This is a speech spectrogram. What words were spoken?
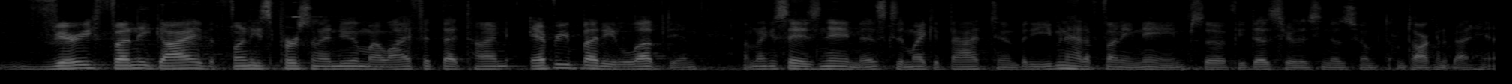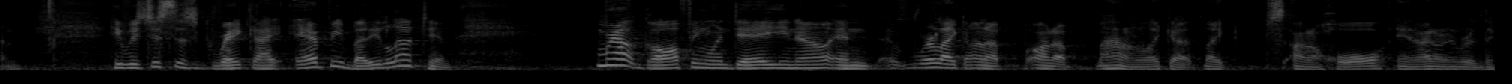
very funny guy, the funniest person I knew in my life at that time. Everybody loved him. I'm not going to say his name is because it might get back to him, but he even had a funny name. So if he does hear this, he knows who I'm, I'm talking about him. He was just this great guy. Everybody loved him. We're out golfing one day, you know, and we're like on a on a I don't know, like a like on a hole, and I don't remember the,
